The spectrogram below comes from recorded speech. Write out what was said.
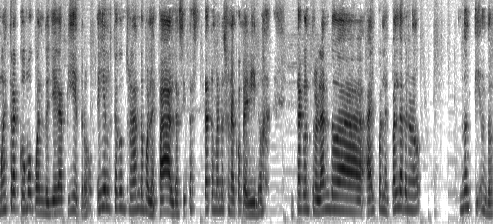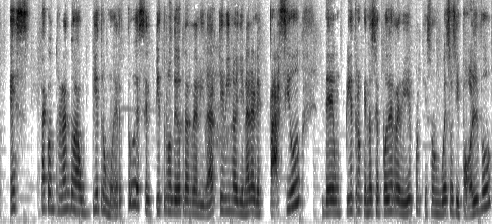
muestra cómo cuando llega Pietro, ella lo está controlando por la espalda, así está, está tomándose una copa de vino, está controlando a, a él por la espalda, pero no, no entiendo, es, está controlando a un Pietro muerto, es el Pietro de otra realidad que vino a llenar el espacio de un Pietro que no se puede revivir porque son huesos y polvo,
